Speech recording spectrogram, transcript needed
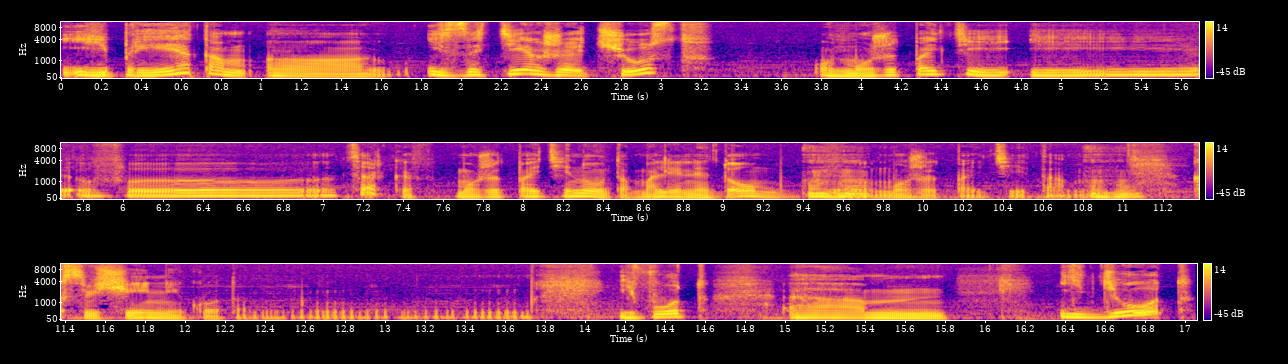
И при этом э, из-за тех же чувств он может пойти и в церковь, может пойти, ну, там, молельный дом, угу. может пойти там угу. к священнику. Там. И вот эм, идет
